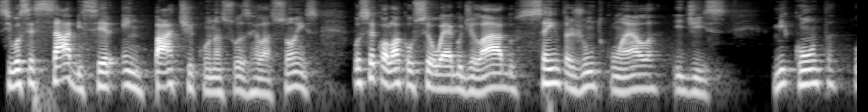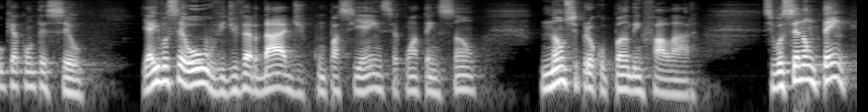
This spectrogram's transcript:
se você sabe ser empático nas suas relações, você coloca o seu ego de lado, senta junto com ela e diz: Me conta o que aconteceu. E aí você ouve de verdade, com paciência, com atenção, não se preocupando em falar. Se você não tem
